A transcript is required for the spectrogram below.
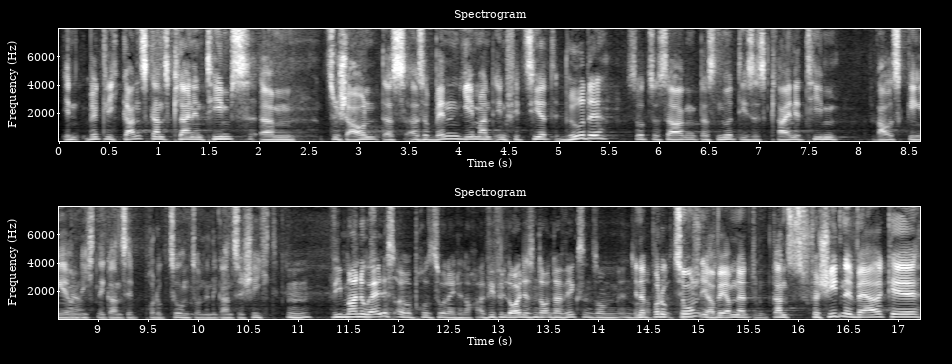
in wirklich ganz, ganz kleinen Teams. Ähm, zu schauen, dass also wenn jemand infiziert würde, sozusagen, dass nur dieses kleine Team rausginge ja. und nicht eine ganze Produktion, sondern eine ganze Schicht. Mhm. Wie manuell ist eure Produktion eigentlich noch? Wie viele Leute sind da unterwegs in so einem In, so in der Produktion, ja, wir haben ganz verschiedene Werke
